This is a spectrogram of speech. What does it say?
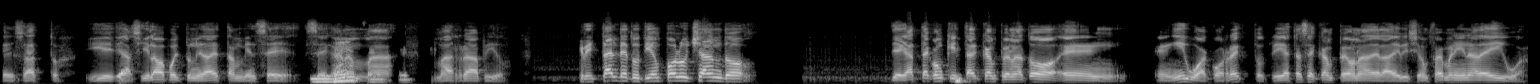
Exacto. Y así las oportunidades también se, se ganan más, más rápido. Cristal, de tu tiempo luchando, llegaste a conquistar el campeonato en, en Igua, correcto. Tú llegaste a ser campeona de la división femenina de Igua.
